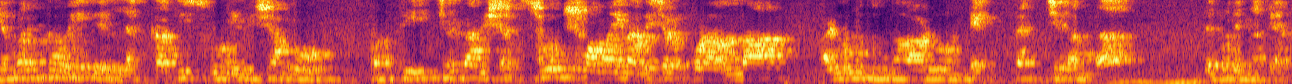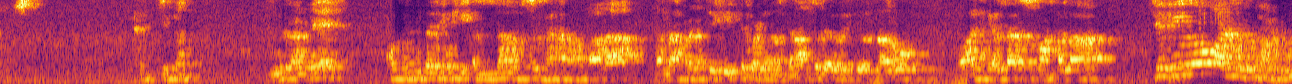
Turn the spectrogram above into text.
ఎవరితో అయితే లెక్క తీసుకునే విషయంలో ప్రతి చిన్న విషయం సూక్ష్మమైన విషయం కూడా అల్లా అడుగుతున్నాడు అంటే ఖచ్చితంగా దెబ్బతిన్నట్టే అనిపిస్తుంది. ఖచ్చితంగా. ఎందుకంటే కొందరికి అల్లా సుఖాన తన ప్రత్యేకించబడిన దాసులు ఎవరైతే ఉన్నారో వారికి అల్లా సుమాతల చెవిలో అడుగుతాడు.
